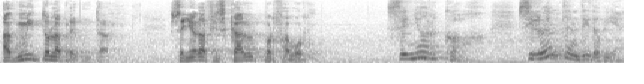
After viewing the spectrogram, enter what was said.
admito la pregunta. Señora fiscal, por favor. Señor Koch, si lo he entendido bien,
